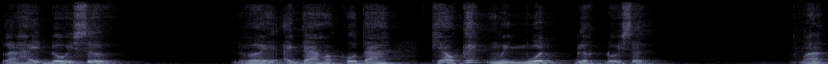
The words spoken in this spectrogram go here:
là hãy đối xử với anh ta hoặc cô ta theo cách mình muốn được đối xử. Và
